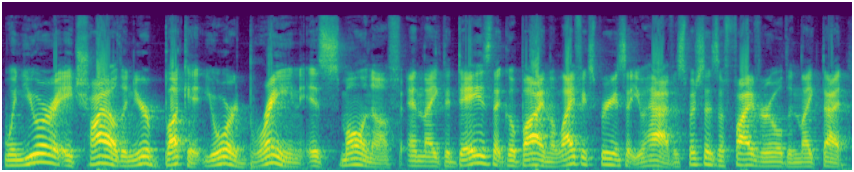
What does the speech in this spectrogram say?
when you are a child and your bucket, your brain is small enough, and like the days that go by and the life experience that you have, especially as a five year old and like that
